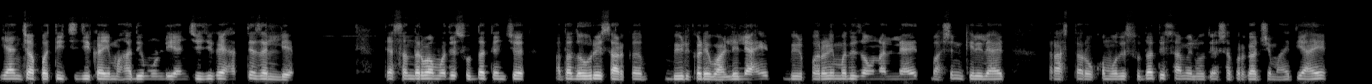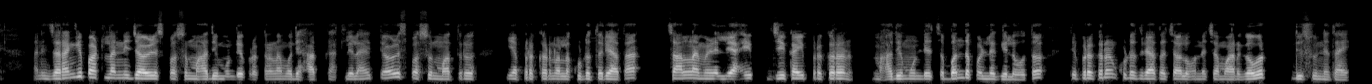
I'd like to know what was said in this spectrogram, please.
यांच्या पतीची जी काही महादेव मुंडे यांची जी काही हत्या झालेली आहे त्या संदर्भामध्ये सुद्धा त्यांचे आता दौरे सारखं बीडकडे वाढलेले आहेत. बीड परळीमध्ये जाऊन आलेले आहेत भाषण केलेले आहेत. रास्ता रोकोमध्ये सुद्धा ते सामील होते अशा प्रकारची माहिती आहे. आणि जरांगे पाटलांनी ज्या वेळेसपासून महादेव मुंडे प्रकरणामध्ये हात घातलेला आहे त्यावेळेस पासून मात्र या प्रकरणाला कुठंतरी आता चालना मिळाली आहे. जे काही प्रकरण महादेव मुंडेचं बंद पडलं गेलं होतं ते प्रकरण कुठंतरी आता चालू होण्याच्या मार्गावर दिसून येत आहे.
